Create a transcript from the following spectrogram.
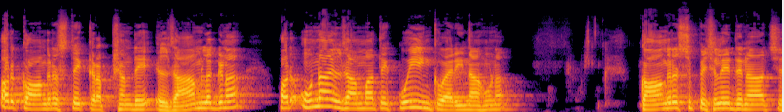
ਔਰ ਕਾਂਗਰਸ ਤੇ ਕਰਪਸ਼ਨ ਦੇ ਇਲਜ਼ਾਮ ਲੱਗਣਾ ਔਰ ਉਹਨਾਂ ਇਲਜ਼ਾਮਾਂ ਤੇ ਕੋਈ ਇਨਕੁਆਇਰੀ ਨਾ ਹੋਣਾ। ਕਾਂਗਰਸ ਪਿਛਲੇ ਦਿਨਾਂ 'ਚ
